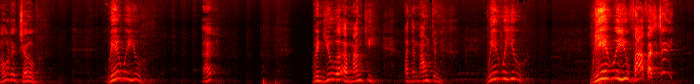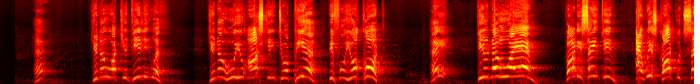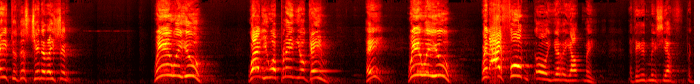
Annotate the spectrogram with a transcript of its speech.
Hold it, Job. Where were you? Huh? When you were a monkey on the mountain, where were you? Where were you? Waar? Huh? Do you know what you're dealing with? Do you know who you're asking to appear before your court? Hey? Do you know who I am? God is saying to him, I wish God could say to this generation, Where were you while you were playing your game? Hey? Where were you when I formed? Oh, Here, help me. I think it myself, but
